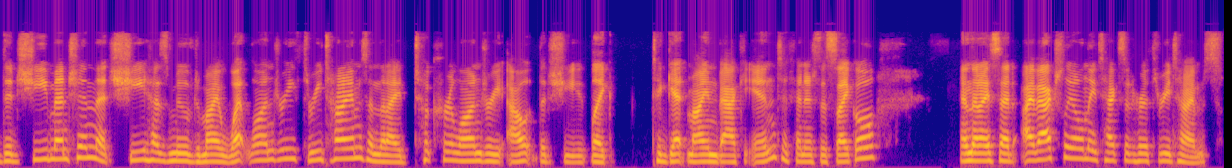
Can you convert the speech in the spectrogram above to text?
did she mention that she has moved my wet laundry three times and that I took her laundry out that she like to get mine back in to finish the cycle? And then I said, I've actually only texted her three times.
